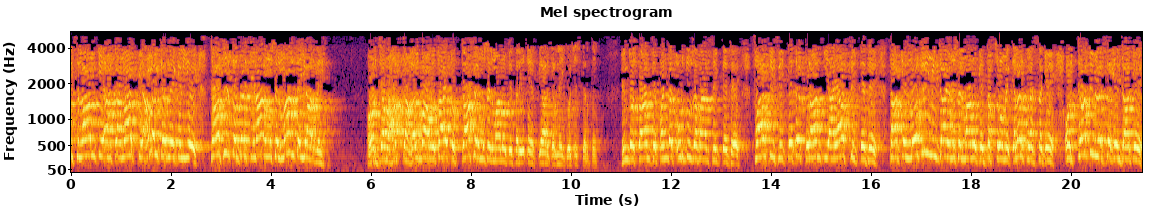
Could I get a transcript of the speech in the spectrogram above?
اسلام کے احکامات پہ عمل کرنے کے لیے کافر تو درکنار مسلمان تیار نہیں اور جب حق کا غلبہ ہوتا ہے تو کافر مسلمانوں کے طریقے اختیار کرنے کی کوشش کرتے ہیں۔ ہندوستان کے پنڈت اردو زبان سیکھتے تھے، فارسی سیکھتے تھے، قرآن کی آیات سیکھتے تھے، تاکہ نوکری مل جائے مسلمانوں کے دفتروں میں کلرک لگ سکے اور کاتب لگ سکے جا کے۔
